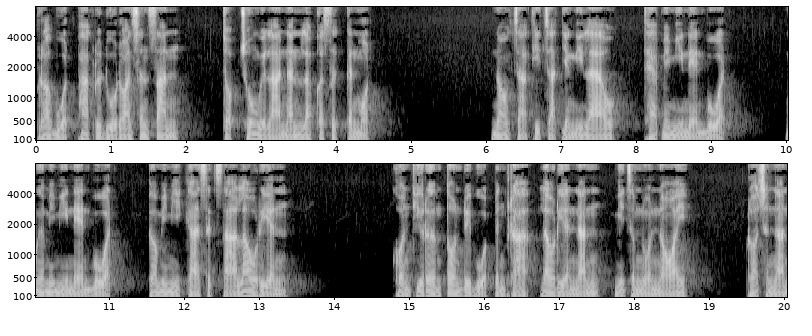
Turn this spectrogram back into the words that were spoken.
เพราะบวชภาคฤดูร้อนสั้น ๆ จบช่วงเวลานั้นแล้วก็ศึกกันหมด นอกจากที่จัดอย่างนี้แล้ว แทบไม่มีเนนบวช เมื่อไม่มีเนนบวช ก็ไม่มีการศึกษาเล่าเรียน คนที่เริ่มต้นด้วยบวชเป็นพระแล้วเรียนนั้นมีจำนวนน้อย เพราะฉะนั้น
